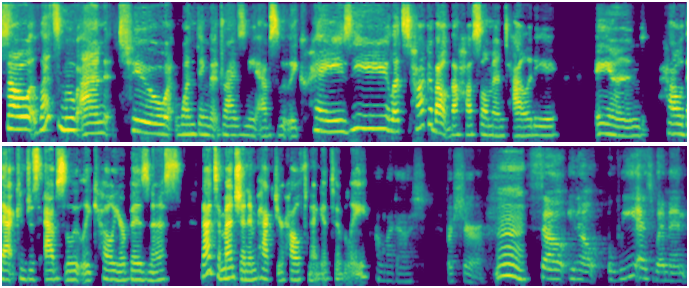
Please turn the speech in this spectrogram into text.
So let's move on to one thing that drives me absolutely crazy. Let's talk about the hustle mentality and how that can just absolutely kill your business, not to mention impact your health negatively. Oh my gosh, for sure. Mm. So, you know, we as women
